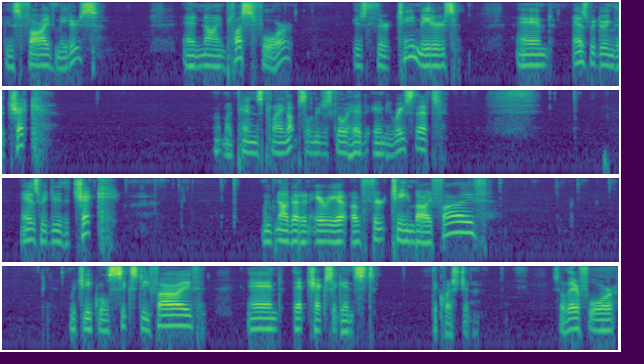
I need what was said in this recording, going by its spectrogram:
is 5 meters. And 9 plus 4 is 13 meters. And as we're doing the check, oh, my pen's playing up, so let me just go ahead and erase that. As we do the check, we've now got an area of 13 by 5, which equals 65, and that checks against the question. So therefore,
